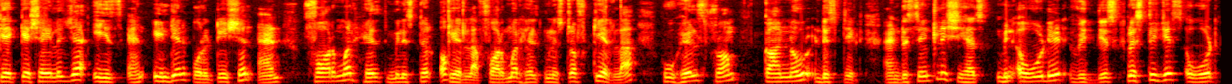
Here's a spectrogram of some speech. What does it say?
KK Shailaja is an Indian politician and former health minister of Kerala. Former health minister of Kerala who hails from Kannur district and recently she has been awarded with this prestigious award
